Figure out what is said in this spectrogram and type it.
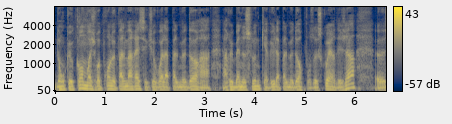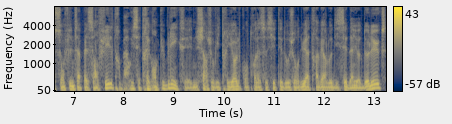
Donc euh, quand moi je reprends le palmarès et que je vois la Palme d'Or à, à Ruben Östlund qui avait eu la Palme d'Or pour The Square déjà, euh, son film s'appelle Sans filtre. Bah oui, c'est très grand public. C'est une charge au vitriol contre la société d'aujourd'hui à travers l'Odyssée d'un yacht de luxe.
